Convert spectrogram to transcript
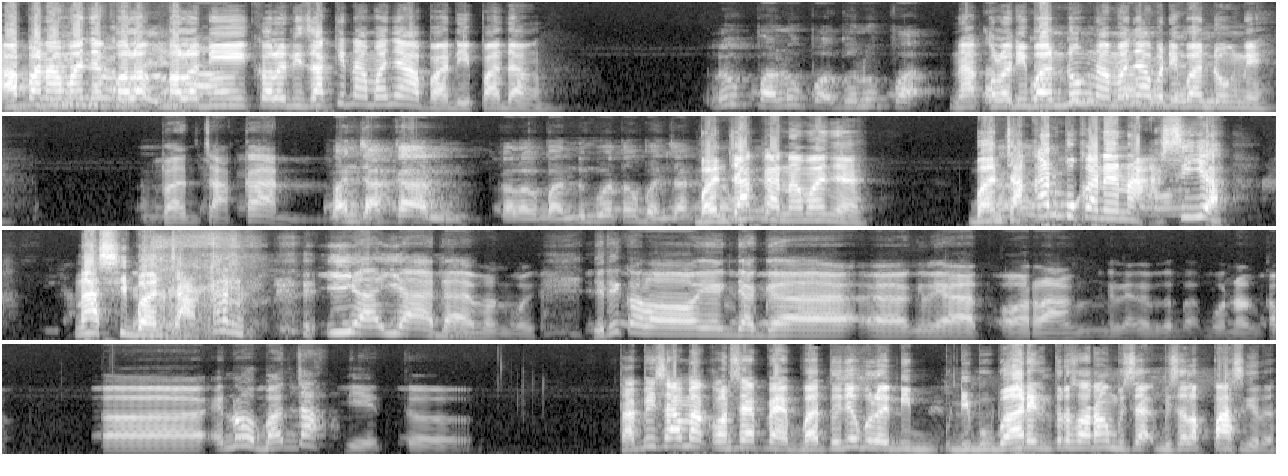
apa namanya kalau kalau di kalau di Zaki namanya apa di Padang Lupa lupa gue lupa. nah kalau di Bandung namanya apa di Bandung nih Bancakan. Banjakan. Kalau Bandung gue tau Banjakan. Bancakan namanya. namanya. Bancakan bukannya nasi ya? Nasi bancakan. iya, iya ada emang. Bang. Jadi kalau yang jaga eh, ngelihat orang, ngelihat apa mau nangkap eh Eno bancak gitu. Tapi sama konsepnya, batunya boleh di- dibubarin terus orang bisa bisa lepas gitu.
